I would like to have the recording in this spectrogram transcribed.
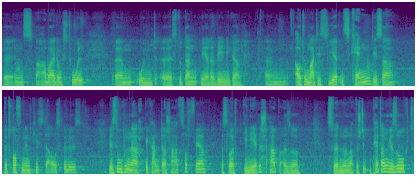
äh, ins Bearbeitungstool ähm, und äh, es wird dann mehr oder weniger ähm, automatisiert ein Scan dieser betroffenen Kiste ausgelöst. Wir suchen nach bekannter Schadsoftware. Das läuft generisch ab, also es werden nur nach bestimmten Pattern gesucht.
